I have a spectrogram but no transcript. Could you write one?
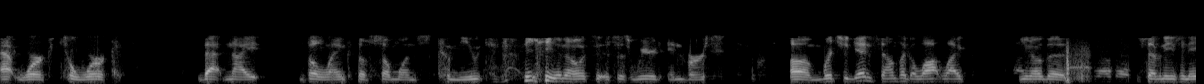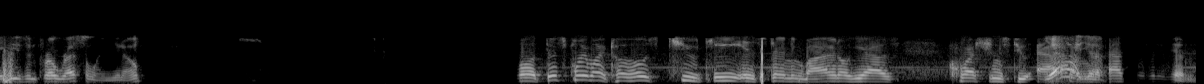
at work to work that night, the length of someone's commute. you know, it's it's this weird inverse, um, which again sounds like a lot like you know the 70s and 80s in pro wrestling. You know. Well, at this point, my co-host QT is standing by. I know he has questions to ask. Yeah, I'm yeah. going to pass over to him.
